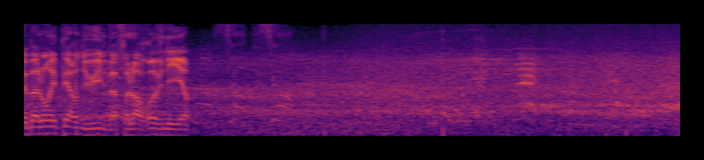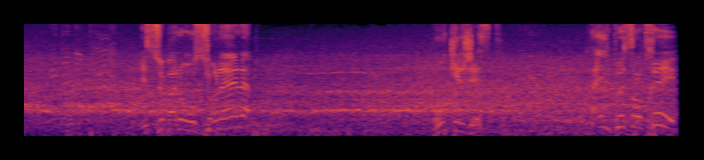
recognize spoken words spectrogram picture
Le ballon est perdu, il va falloir revenir. Et ce ballon sur l'aile. Oh, quel geste ah, Il peut centrer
